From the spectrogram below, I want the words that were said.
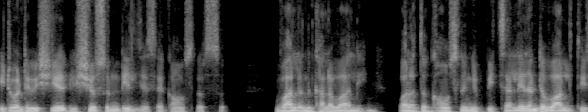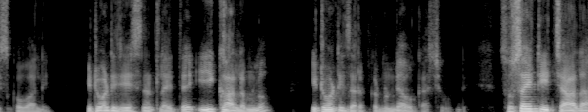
ఇటువంటి విషయ ఇష్యూస్‌ని డీల్ చేసే కౌన్సిలర్స్. వాళ్ళని కలవాలి. వాళ్ళతో కౌన్సెలింగ్ ఇప్పించాలి. లేదంటే వాళ్ళు తీసుకోవాలి. ఇటువంటివి చేసినట్లయితే ఈ కాలంలో ఇటువంటివి జరగకుండా ఉండే అవకాశం ఉంది. సొసైటీ చాలా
